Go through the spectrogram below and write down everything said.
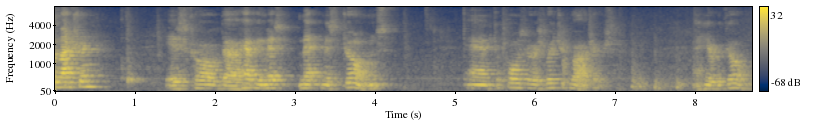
Selection is called uh, Have You Miss, Met Miss Jones? And composer is Richard Rodgers. And here we go.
